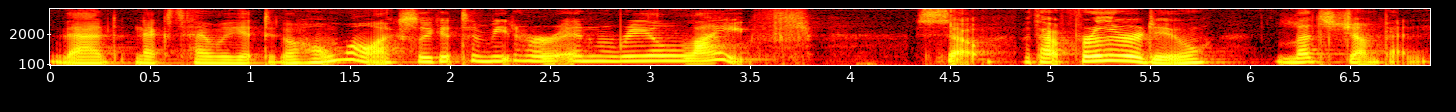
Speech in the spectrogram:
that next time we get to go home, I'll actually get to meet her in real life. So without further ado, let's jump in.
